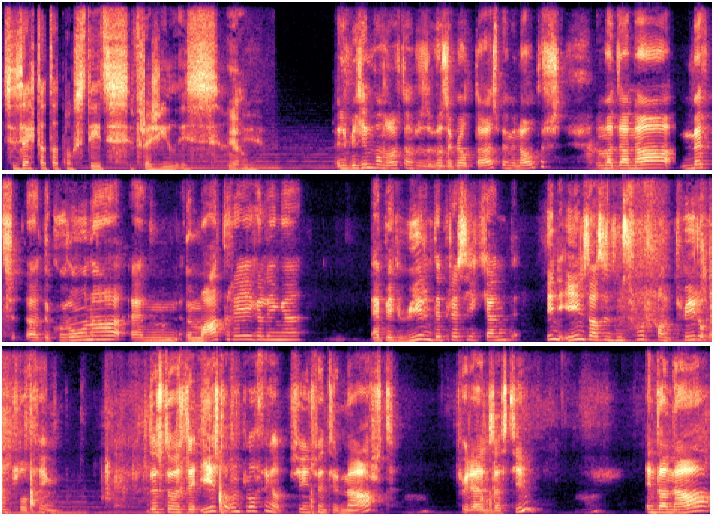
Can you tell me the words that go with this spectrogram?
Ze zegt dat dat nog steeds fragiel is. Ja. Nu. In het begin van de lockdown was ik wel thuis bij mijn ouders. Maar daarna, met uh, de corona en de maatregelingen, heb ik weer een depressie gekend. Ineens, dat is een soort van tweede ontploffing. Dus dat was de eerste ontploffing op 27 maart 2016. En daarna,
